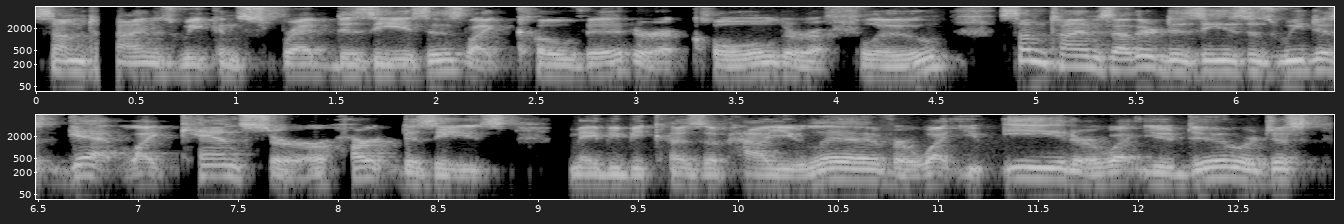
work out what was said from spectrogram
Sometimes we can spread diseases like COVID or a cold or a flu. Sometimes other diseases we just get, like cancer or heart disease, maybe because of how you live or what you eat or what you do or just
